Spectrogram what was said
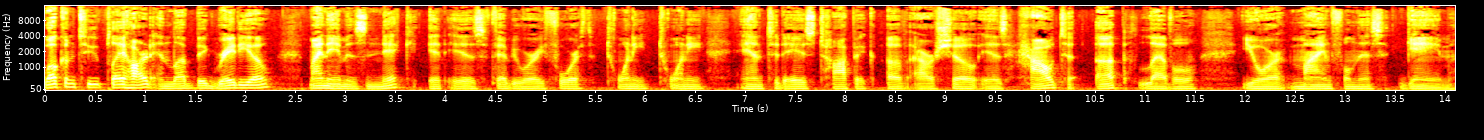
Welcome to Play Hard and Love Big Radio. My name is Nick. It is February 4th, 2020, and today's topic of our show is how to up level your mindfulness game.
